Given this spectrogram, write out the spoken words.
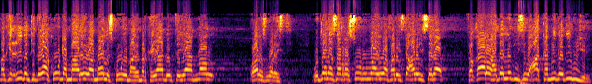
Markii ciidankii dagaalku u dhammaaday waa meel laiskugu imaaday. Marka yaa dhintay yaa nool waa la iswaraystay wa jalasa rasuulullahi waa fadhiistay calayhi salaam. Faqaala hadalladiisii waxaa ka mideed inuu yidhi.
